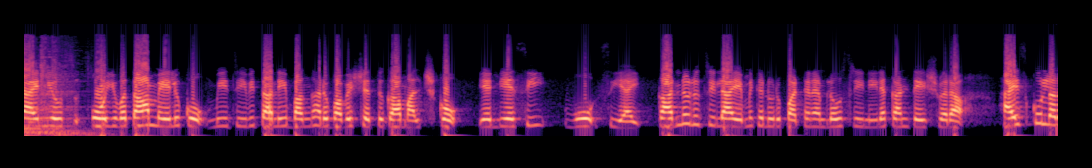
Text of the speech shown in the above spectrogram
నైన్ న్యూస్ ఓ యువత మేలుకో. మీ జీవితాన్ని బంగారు భవిష్యత్తుగా మలుచుకో. ఎన్ఏసి ఓసిఐ కర్నూలు జిల్లా ఎమికనూరు పట్టణంలో శ్రీ నీలకంఠేశ్వర హై స్కూల్లో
